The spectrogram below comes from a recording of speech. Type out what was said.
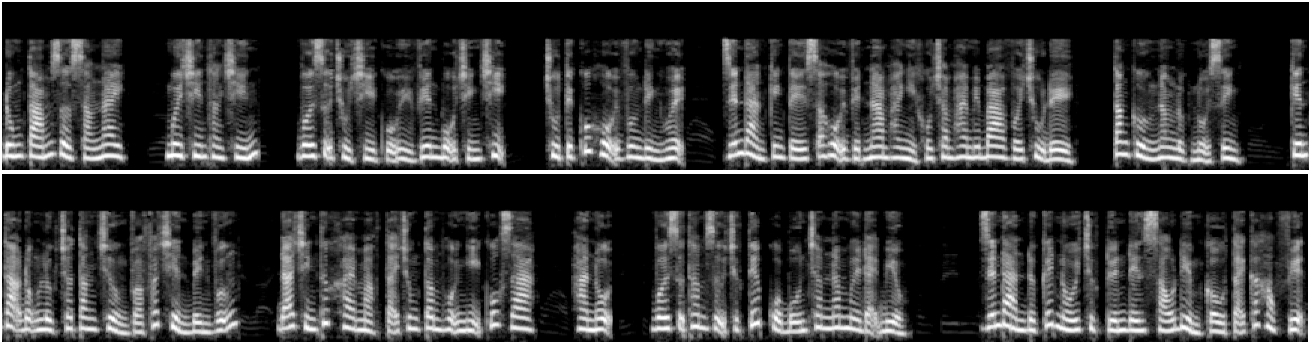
Đúng 8 giờ sáng nay, 19 tháng 9, với sự chủ trì của Ủy viên Bộ Chính trị, Chủ tịch Quốc hội Vương Đình Huệ, Diễn đàn Kinh tế xã hội Việt Nam 2023 với chủ đề Tăng cường năng lực nội sinh, kiến tạo động lực cho tăng trưởng và phát triển bền vững đã chính thức khai mạc tại Trung tâm Hội nghị Quốc gia, Hà Nội, với sự tham dự trực tiếp của 450 đại biểu. Diễn đàn được kết nối trực tuyến đến 6 điểm cầu tại các học viện,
